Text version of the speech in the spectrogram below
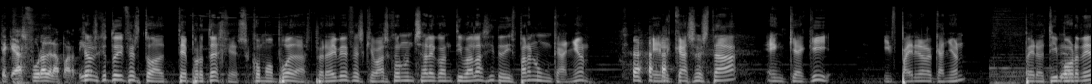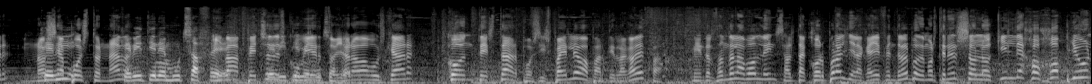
te quedas fuera de la partida. claro, es que tú dices todo, te proteges como puedas, pero hay veces que vas con un chaleco antibalas y te disparan un cañón. El caso está en que aquí Inspire era el cañón, pero Team Order no se ha puesto nada. Kevi tiene mucha fe. Iba a pecho descubierto y ahora va a buscar contestar. Pues Inspire le va a partir la cabeza. Mientras tanto, la botlane salta Corporal y en la calle central podemos tener solo kill de Jojo Pyun.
